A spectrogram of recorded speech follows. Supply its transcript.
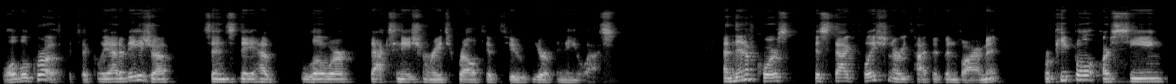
global growth, particularly out of Asia, since they have lower vaccination rates relative to Europe and the US. And then, of course, the stagflationary type of environment where people are seeing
